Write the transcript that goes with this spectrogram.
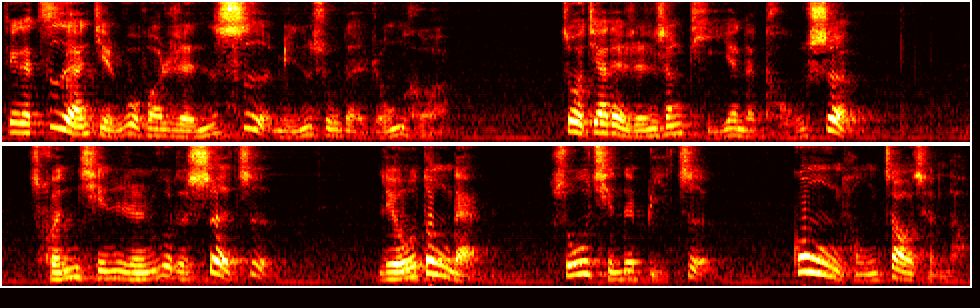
这个自然景物和人世民俗的融合。作家的人生体验的投射，纯情人物的设置，流动的抒情的笔致，共同造成了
